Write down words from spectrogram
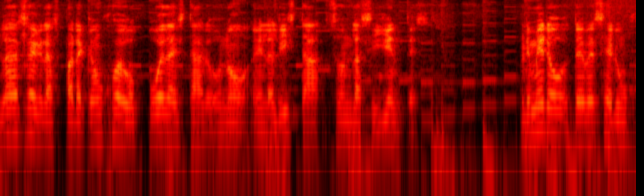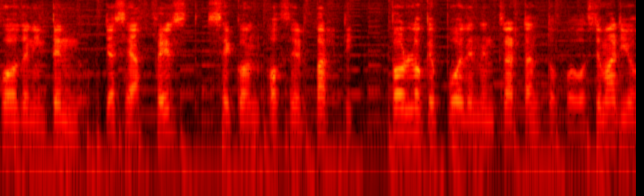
Las reglas para que un juego pueda estar o no en la lista son las siguientes. Primero debe ser un juego de Nintendo, ya sea First, Second o Third Party, por lo que pueden entrar tanto juegos de Mario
